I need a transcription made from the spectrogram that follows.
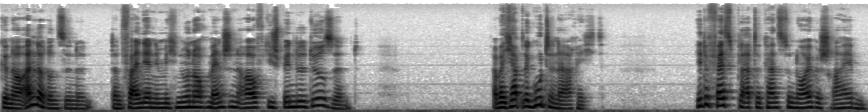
genau anderen Sinne. Dann fallen dir nämlich nur noch Menschen auf, die spindeldürr sind. Aber ich habe eine gute Nachricht. Jede Festplatte kannst du neu beschreiben.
